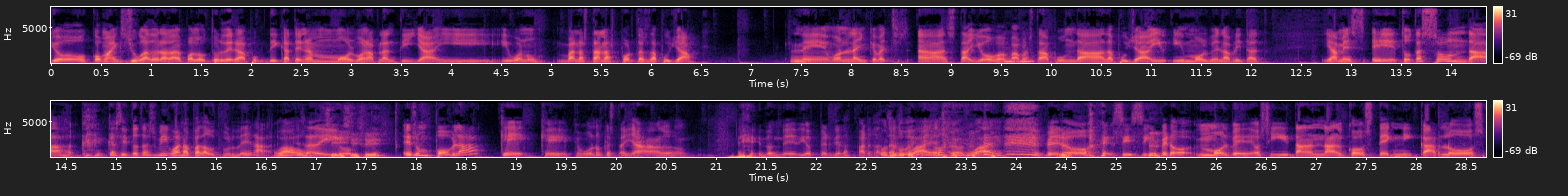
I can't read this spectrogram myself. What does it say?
jo com a exjugadora del Palau Tordera puc dir que tenen molt bona plantilla i, i bueno, van estar a les portes de pujar. Eh, bueno, L'any que vaig eh, estar jo vam Mhm. estar a punt de, de pujar i, i molt bé, la veritat. I a més, eh, totes són de... quasi totes viuen a Palau Tordera. Uau. És a dir, Sí, sí, sí. és un poble que, que, que, bueno, que està allà donde Dios perdió las pargatas. Pues és como guai, això és guai. Però, sí, sí, però molt bé. O sigui, tant el cos tècnic, Carlos,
